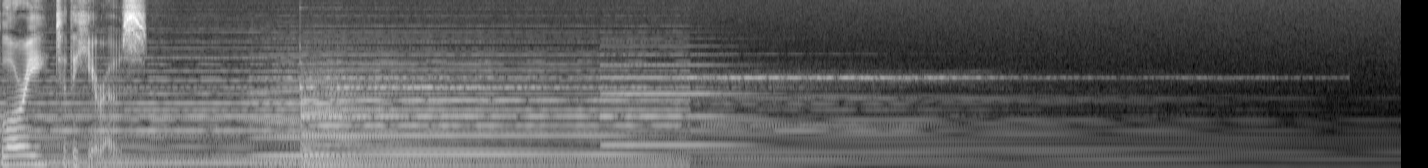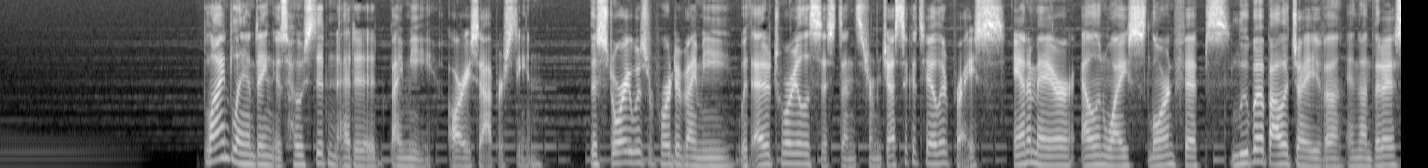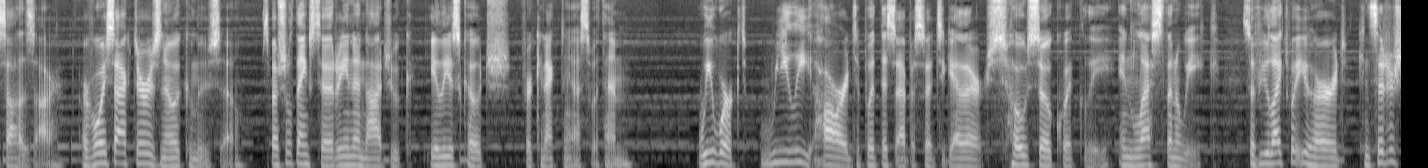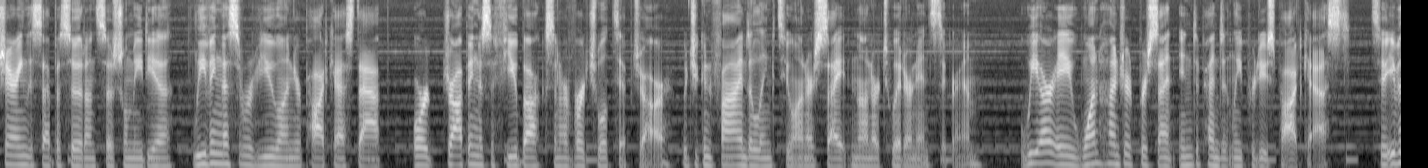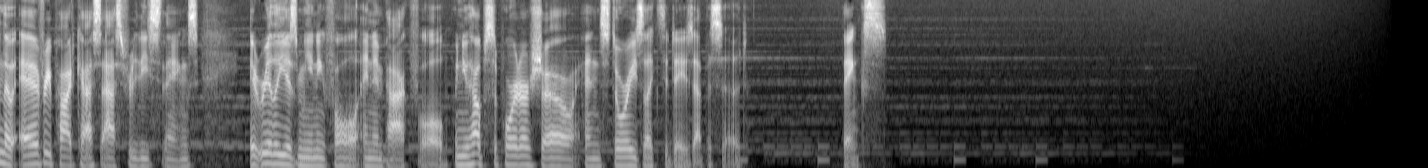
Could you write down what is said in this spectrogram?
glory to the heroes. Blind Landing is hosted and edited by me, Ari Saperstein. The story was reported by me with editorial assistance from Jessica Taylor Price, Anna Mayer, Ellen Weiss, Lauren Phipps, Luba Balajaeva, and Andres Salazar. Our voice actor is Noah Camuso. Special thanks to Rina Nadyuk, Ilya's coach, for connecting us with him. We worked really hard to put this episode together so, so quickly, in less than a week. So if you liked what you heard, consider sharing this episode on social media, leaving us a review on your podcast app, or dropping us a few bucks in our virtual tip jar, which you can find a link to on our site and on our Twitter and Instagram. We are a 100% independently produced podcast. So even though every podcast asks for these things, it really is meaningful and impactful when you help support our show and stories like today's episode. Thanks.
